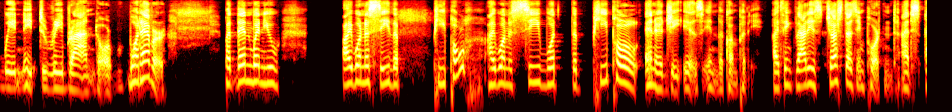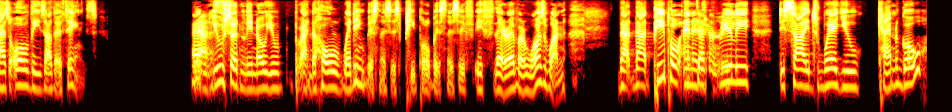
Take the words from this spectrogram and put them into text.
we need to rebrand, or whatever. But then when you, I want to see the people, I want to see what the people energy is in the company. I think that is just as important as, as all these other things. And yes. you certainly know you and the whole wedding business is people business if if there ever was one. That that people energy Definitely. really decides where you can go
